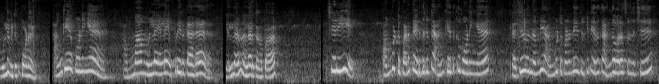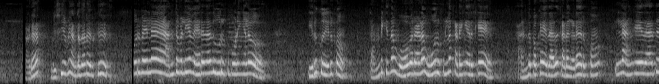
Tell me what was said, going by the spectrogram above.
முல்லை வீட்டுக்கு போனேன். அங்கேயே போனீங்க? அம்மா முல்லை எல்லாம் எப்படி இருக்காங்க? எல்லாரும் நல்லா இருக்காங்கப்பா. சரி அம்புட்டு பணத்தை எடுத்துக்கிட்டு அங்கே எதுக்கு போனீங்க? கதிரவன் நம்பி அம்புட்டு பணத்தையும் தூக்கிட்டு எதுக்கு அங்கே வர சொன்னுச்சு? அட விஷயமே அங்கே தானே ஒருவேளை அந்த வழியா வேற ஏதாவது ஊருக்கு போனீங்களோ இருக்கும் இருக்கும் தம்பிக்கு தான் ஓவராலா ஊர் ஃபுல்லா கடைங்க இருக்கே பக்கம் ஏதாவது கடை கடை இருக்கும்? இல்ல அங்க ஏதாவது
